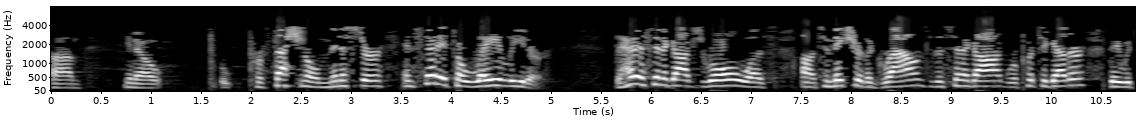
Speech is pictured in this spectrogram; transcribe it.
um, you know, professional minister. Instead, it's a lay leader. The head of the synagogue's role was uh, to make sure the grounds of the synagogue were put together. They would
